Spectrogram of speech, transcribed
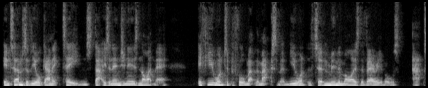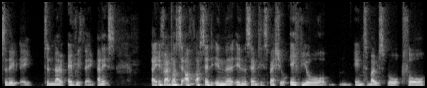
in terms of the organic teams, that is an engineer's nightmare. If you want to perform at the maximum, you want to minimize the variables. Absolutely, to know everything. And it's, in fact, I said, I said in the in the 70th special, if you're into motorsport for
